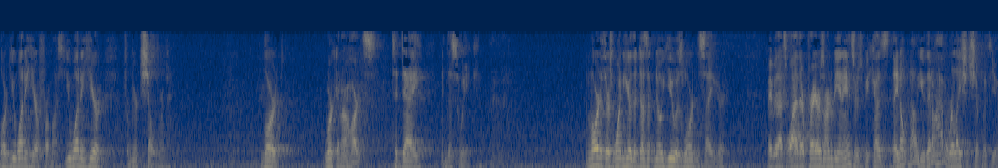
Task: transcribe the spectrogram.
Lord, you want to hear from us. You want to hear from your children. Lord, work in our hearts today and this week. And Lord, if there's one here that doesn't know you as Lord and Savior, maybe that's why their prayers aren't being answered, because they don't know you. They don't have a relationship with you.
